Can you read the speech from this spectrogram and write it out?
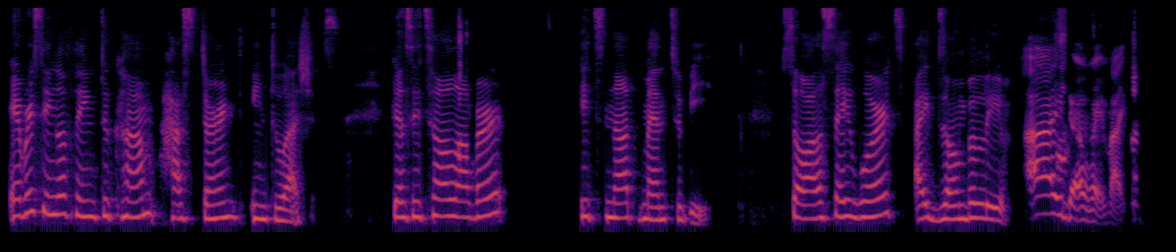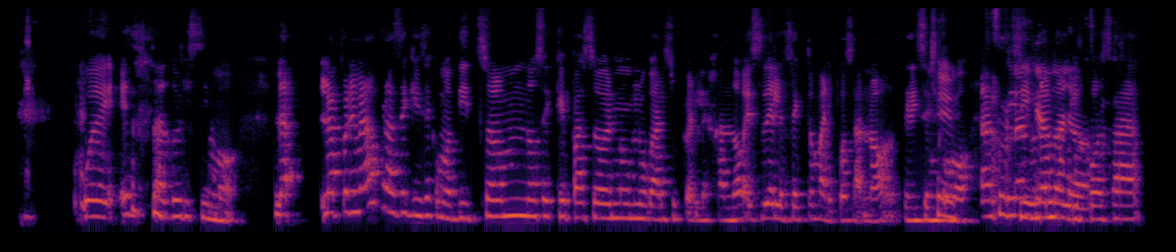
Every single thing to come has turned into ashes. Because it's all over, it's not meant to be. So I'll say words I don't believe. Ay, no, güey, bye. Güey, está durísimo. La, la primera frase que dice como did some no sé qué pasó en un lugar súper lejano es del efecto mariposa, ¿no? Que dicen Sí. como la si una mariposa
